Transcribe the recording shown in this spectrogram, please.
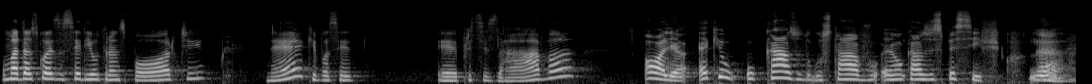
Uma das coisas seria o transporte, né, que você eh, precisava. Olha, é que o, o caso do Gustavo é um caso específico, né? Ah.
